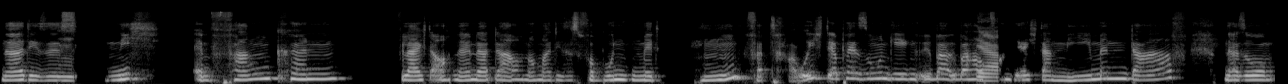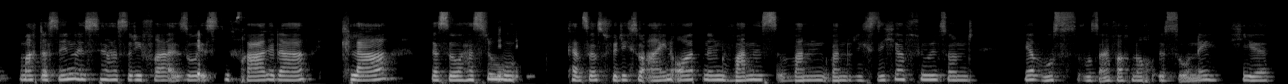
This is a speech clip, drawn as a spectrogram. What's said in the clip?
ne, dieses nicht empfangen können? Vielleicht auch, ne, da, da auch nochmal dieses verbunden mit, hm, vertraue ich der Person gegenüber überhaupt, Ja. von der ich dann nehmen darf? Also macht das Sinn? Ist, hast du die Frage, so ist die Frage da klar, dass so hast du, kannst du das für dich so einordnen, wann es, wann, wann du dich sicher fühlst und ja, wo es, einfach noch ist, so, nee, hier,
